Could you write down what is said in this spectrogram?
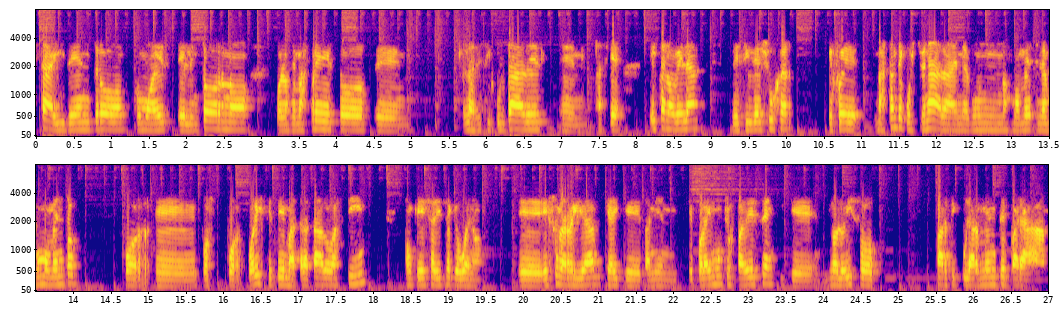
está ahí dentro, cómo es el entorno, con los demás presos, eh, las dificultades. Eh, así que esta novela de Silvia Schuher, que fue bastante cuestionada en, algunos en algún momento por, por, por, este tema tratado así, aunque ella dice que, bueno, es una realidad que hay que también, que por ahí muchos padecen y que no lo hizo particularmente para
